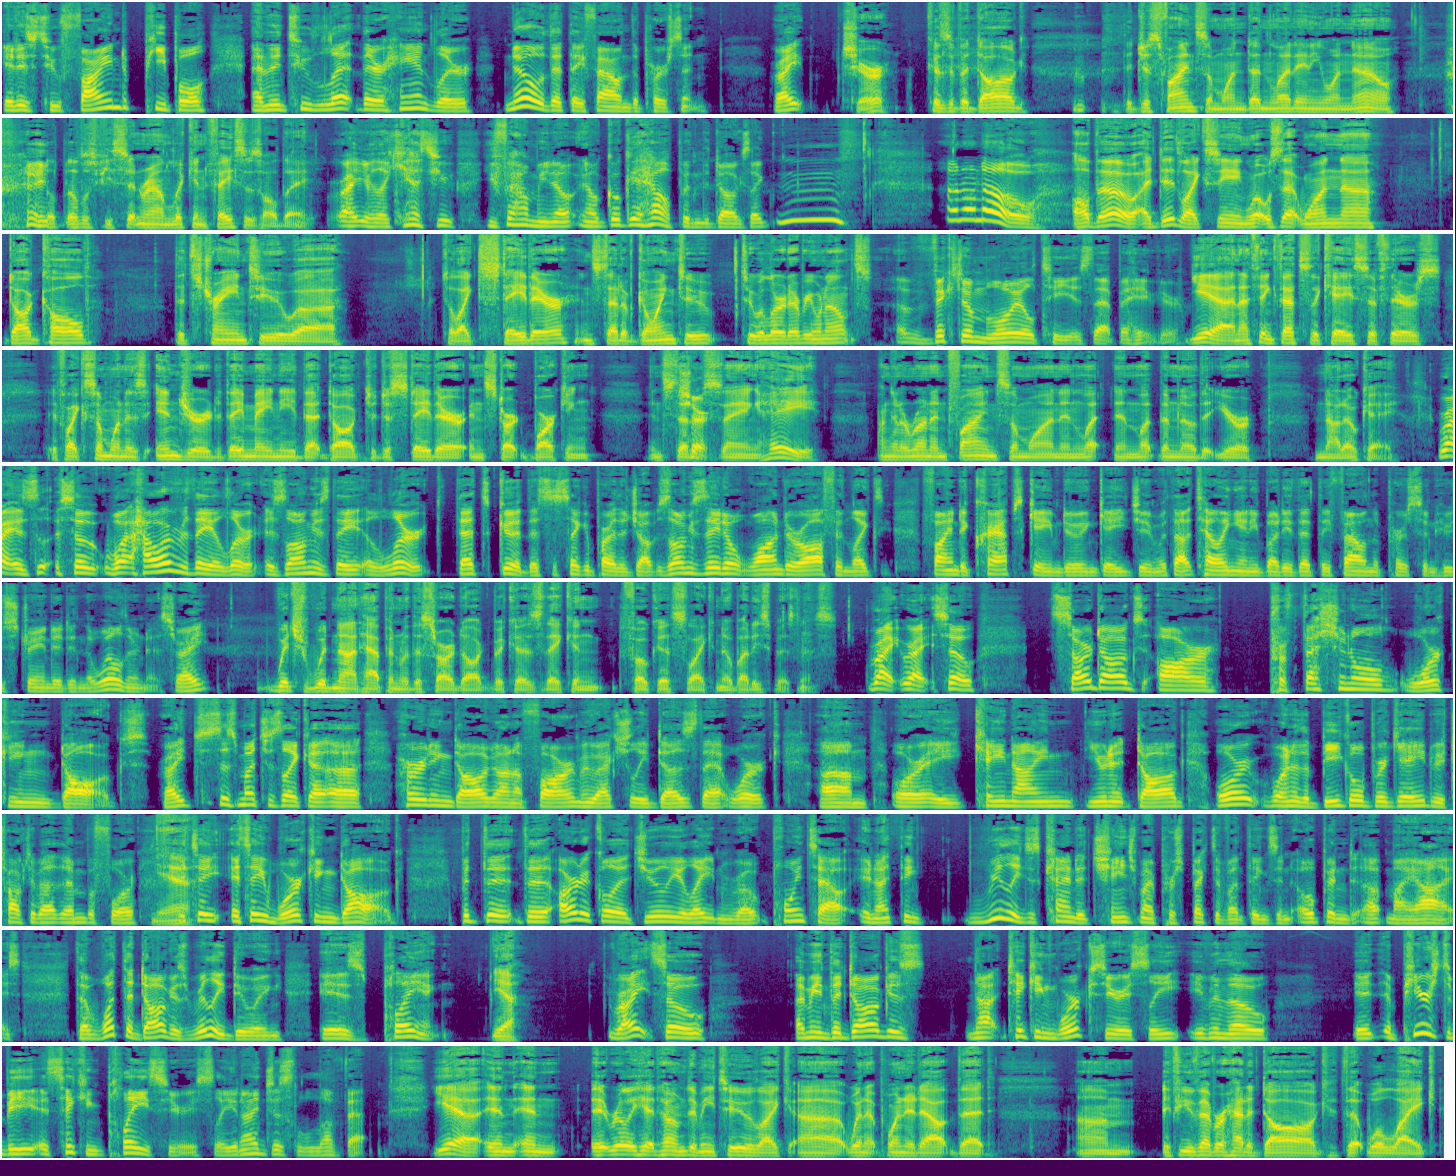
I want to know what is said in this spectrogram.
It is to find people and then to let their handler know that they found the person. Right? Sure. Because if a dog that just finds someone doesn't let anyone know, they'll, they'll just be sitting around licking faces all day. Right? You're like, yes, you you found me. No, no, go get help. And the dog's like, mm, I don't know. Although I did like seeing what was that one uh, dog called that's trained to uh, to like stay there instead of going to to alert everyone else. Uh, victim loyalty is that behavior. Yeah, and I think that's the case if there's if like someone is injured, they may need that dog to just stay there and start barking instead Sure. of saying, "Hey, I'm going to run and find someone and let and let them know that you're not okay." Right. So, what, however they alert, as long as they alert, that's good. That's the second part of their job. As long as they don't wander off and like find a craps game to engage in without telling anybody that they found the person who's stranded in the wilderness. Right. Which would not happen with a SAR dog because they can focus like nobody's business. Right. Right. So, SAR dogs are professional working dogs, right? Just as much as like a, a herding dog on a farm who actually does that work, um, or a canine unit dog, or one of the Beagle Brigade. We've talked about them before. Yeah. it's a it's a working dog. But the the article that Julia Layton wrote points out, and I think really just kind of changed my perspective on things and opened up my eyes that what the dog is really doing is playing Yeah. right? So, I mean, the dog is not taking work seriously, even though it appears to be it's taking play seriously, and I just love that. Yeah, and and it really hit home to me too. Like uh, when it pointed out that um, if you've ever had a dog that will like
